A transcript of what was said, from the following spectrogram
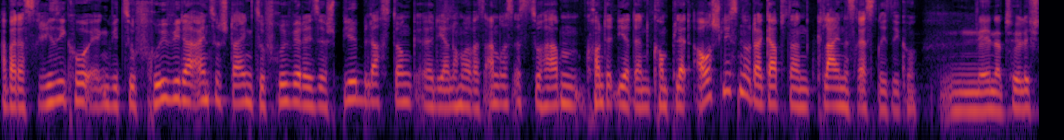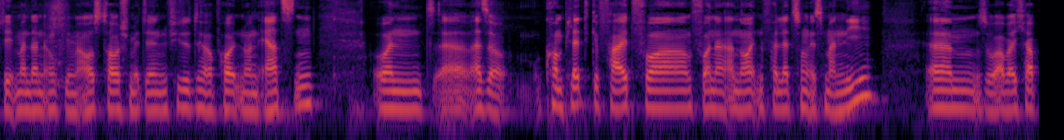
Aber das Risiko, irgendwie zu früh wieder einzusteigen, zu früh wieder diese Spielbelastung, äh, die ja nochmal was anderes ist, zu haben, konntet ihr dann komplett ausschließen oder gab es dann ein kleines Restrisiko? Nee, natürlich steht man dann irgendwie im Austausch mit den Physiotherapeuten und Ärzten. Und äh, also komplett gefeit vor, vor einer erneuten Verletzung ist man nie. Ähm, so, aber ich habe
